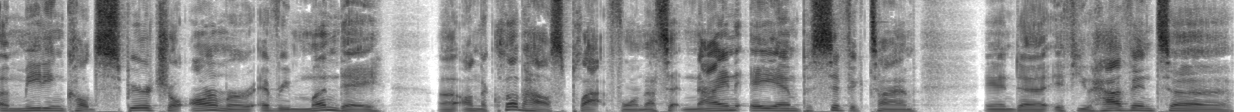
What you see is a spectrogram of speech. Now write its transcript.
a meeting called Spiritual Armor every Monday uh, on the Clubhouse platform. That's at 9 a.m. Pacific time. And uh, if you haven't, uh,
